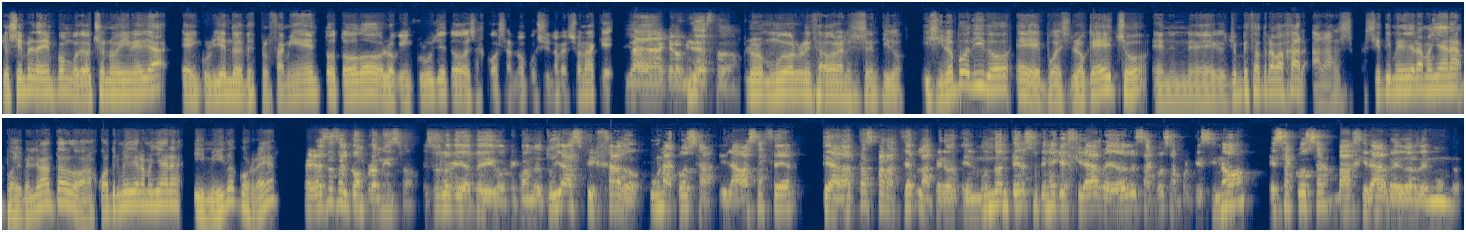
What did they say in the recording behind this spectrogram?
Yo siempre también pongo de 8 a 9 y media, e incluyendo el desplazamiento, todo lo que incluye, todas esas cosas, ¿no? Pues soy una persona que... Ya, ya, que lo mides todo. Muy organizadora en ese sentido. Y si no he podido, eh, pues lo que he hecho, en, eh, yo empecé a trabajar a las 7 y media de la mañana, pues me he levantado a las 4 y media de la mañana y me he ido a correr. Pero ese es el compromiso. Eso es lo que yo te digo, que cuando tú ya has fijado una cosa y la vas a hacer, te adaptas para hacerla, pero el mundo entero se tiene que girar alrededor de esa cosa, porque si no, esa cosa va a girar alrededor del mundo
